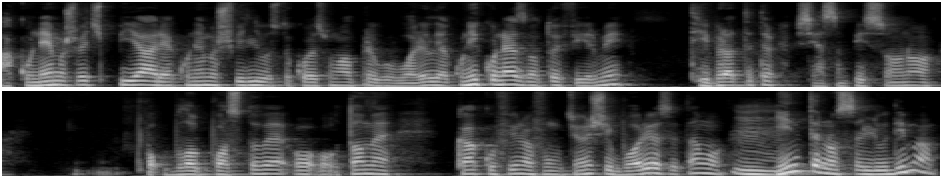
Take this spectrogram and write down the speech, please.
ako nemaš već PR i ako nemaš vidljivost o kojoj smo malo pregovorili, ako niko ne zna o toj firmi, ti, brate, treba... Mislim, ja sam pisao, ono, blog postove o, o tome kako firma funkcioniše i borio se tamo Mm. interno sa ljudima,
